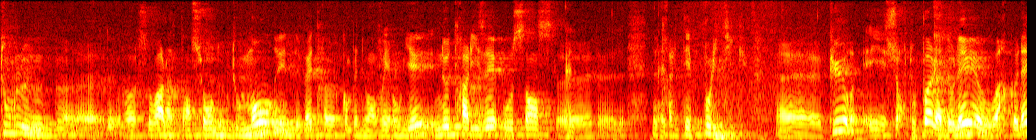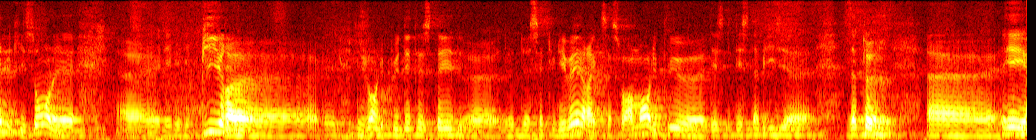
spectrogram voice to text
tout le, recevoir l'attention de tout le monde et devait être complètement verrouillé, neutralisé au sens de neutralité politique. Euh, pure et surtout pas la donner aux Harkonnen qui sont les, euh, les, pires, euh, les gens les plus détestés de, cet univers, accessoirement les plus déstabilisateurs. Et, et,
